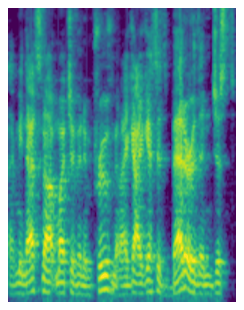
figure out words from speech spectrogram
I mean, that's not much of an improvement. I, I guess it's better than just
